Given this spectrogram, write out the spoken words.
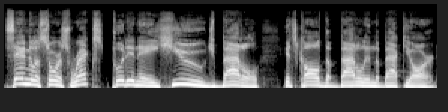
Samuelosaurus Rex put in a huge battle. It's called the Battle in the Backyard.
